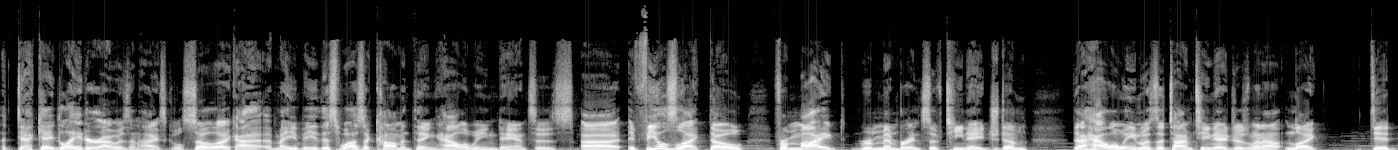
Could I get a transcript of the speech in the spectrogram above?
a decade later I was in high school. So like I, maybe this was a common thing Halloween dances. Uh, it feels like though from my remembrance of teenagedom that Halloween was the time teenagers went out and like did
